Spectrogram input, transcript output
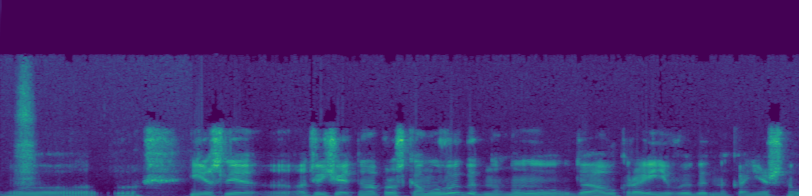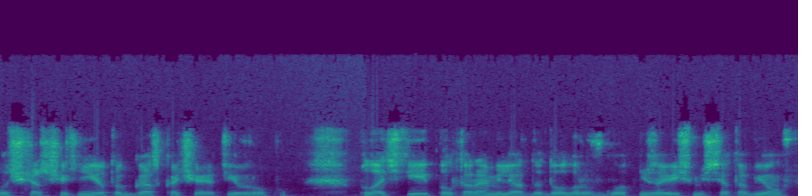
Э, если отвечать на вопрос, кому выгодно, ну да, Украине выгодно, конечно. Вот сейчас через нее только газ качают в Европу. Платит ей полтора миллиарда долларов в год, вне зависимости от объемов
